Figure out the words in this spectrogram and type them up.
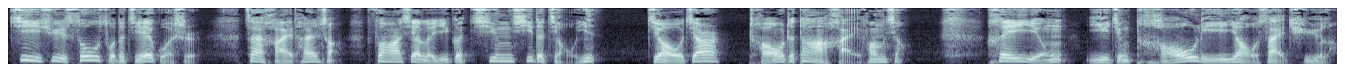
继续搜索的结果是，在海滩上。发现了一个清晰的脚印，脚尖朝着大海方向，黑影已经逃离要塞区了。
